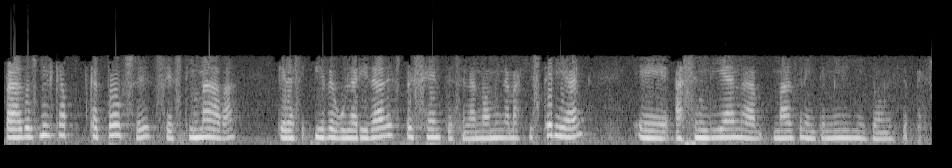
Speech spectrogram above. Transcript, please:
para 2014 se estimaba que las irregularidades presentes en la nómina magisterial eh, ascendían a más de 20 mil millones de pesos.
